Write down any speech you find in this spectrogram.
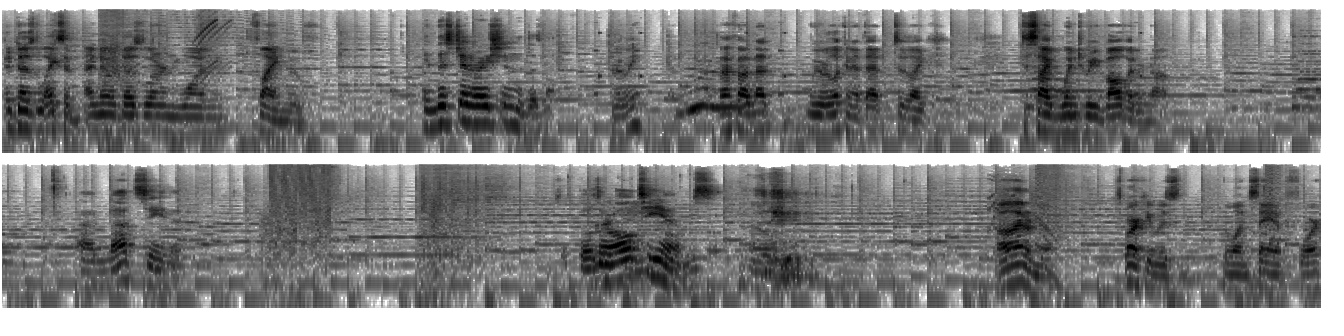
It does, like I said, I know it does learn one flying move. In this generation, it does not. Really? I thought that we were looking at that to like decide when to evolve it or not. I'm not seeing it. So those are all TMs. Um, oh, I don't know. Sparky was the one saying it before.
